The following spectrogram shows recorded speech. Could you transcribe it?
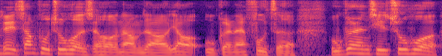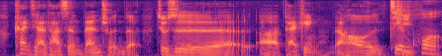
所以仓库出货的时候，那我们知道要五个人来负责，五个人其实出货看起来他是很单纯的。就是啊，packing，然后拣货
